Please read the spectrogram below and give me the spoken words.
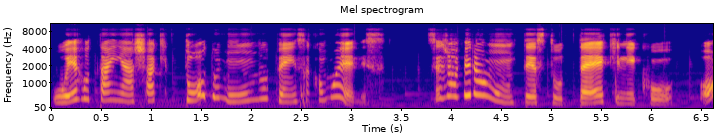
O erro está em achar que todo mundo pensa como eles. Vocês já viram um texto técnico ou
